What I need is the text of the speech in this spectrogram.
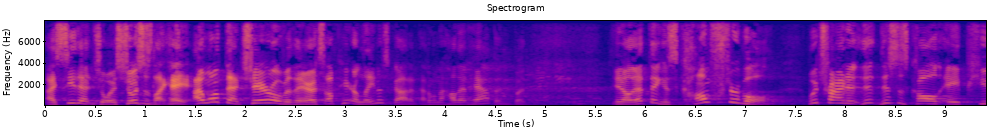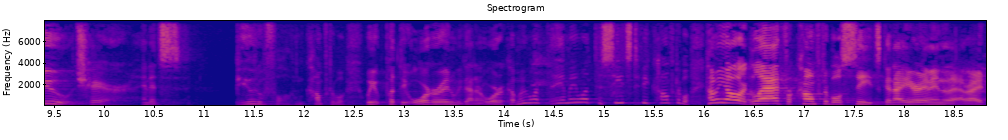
I see that, Joyce. Joyce is like, hey, I want that chair over there. It's up here. Elena's got it. I don't know how that happened, but, you know, that thing is comfortable. We're trying to, this is called a pew chair, and it's beautiful and comfortable. We put the order in. We got an order coming. We want, we want the seats to be comfortable. How many of y'all are glad for comfortable seats? Can I hear amen to that, right?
